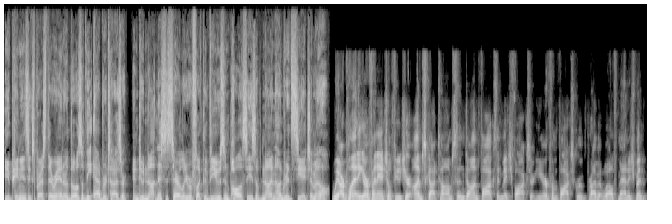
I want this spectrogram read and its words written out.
The opinions expressed therein are those of the advertiser and do not necessarily reflect the views and policies of 900 CHML. We are planning your financial future. I'm Scott Thompson. Don Fox and Mitch Fox are here from Fox Group Private Wealth Management.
